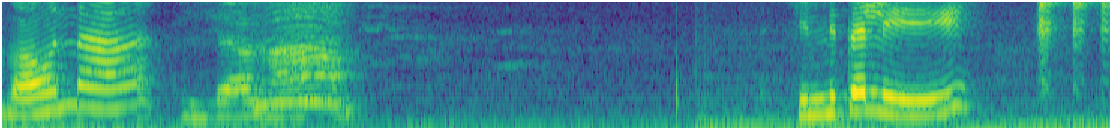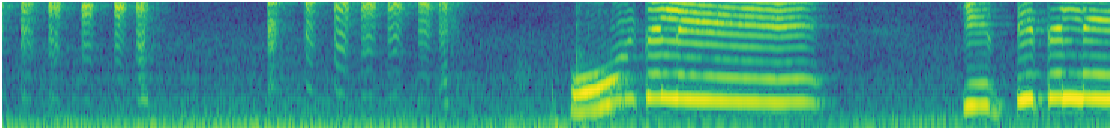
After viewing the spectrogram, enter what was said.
బాగుందా? చిన్ని తల్లి. ఓం తల్లి. చిట్టి తల్లి.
